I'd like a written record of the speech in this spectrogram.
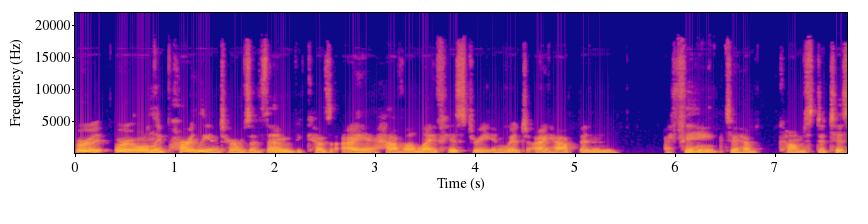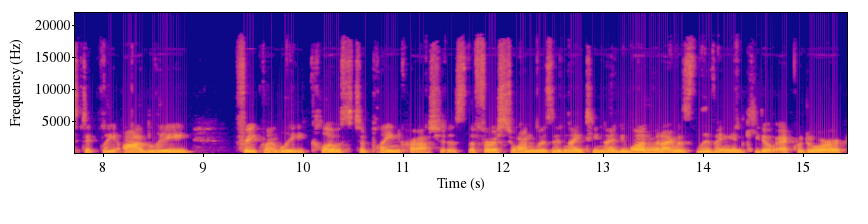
or or only partly in terms of them because I have a life history in which I happen, I think, to have come statistically oddly frequently close to plane crashes. The first one was in 1991 when I was living in Quito, Ecuador,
